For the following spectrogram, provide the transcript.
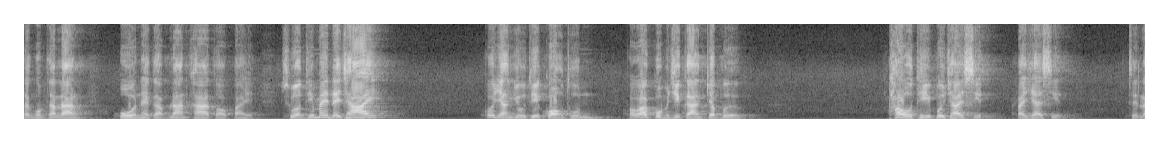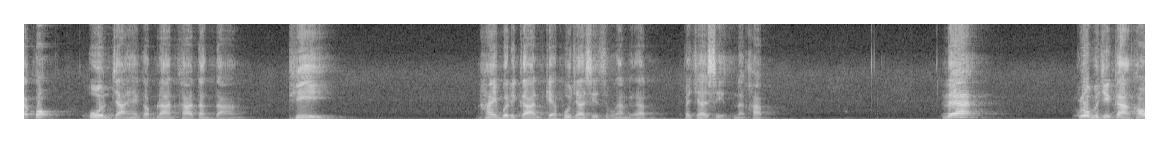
สังคมฐานล่าง โอนให้กับร้านค้าต่อไป ส่วนที่ไม่ได้ใช้ ก็ยังอยู่ที่กองทุน เพราะว่ากรมบัญชีกลางจะเบิก เท่าที่ผู้ใช้สิทธิ์ไปใช้สิทธิ์ เสร็จแล้วก็โอนจ่ายให้กับร้านค้าต่างๆ ที่ให้บริการแก่ผู้ใช้สิทธิ์สำคัญนะครับไปใช้สิทธิ์นะครับ และกรมบัญชีกลางเขา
